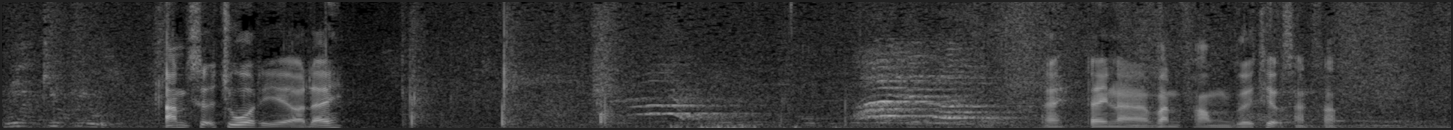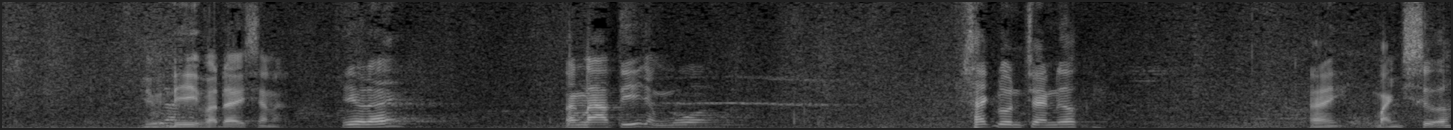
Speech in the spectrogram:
Ni kiều kiều ăn sữa chua thì ở đây. Đây đây là văn phòng giới thiệu sản phẩm. Đi, đi vào đây xem nào. Đi vào đấy đằng nào tí chẳng mua. Xách luôn chai nước. Đấy bánh sữa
